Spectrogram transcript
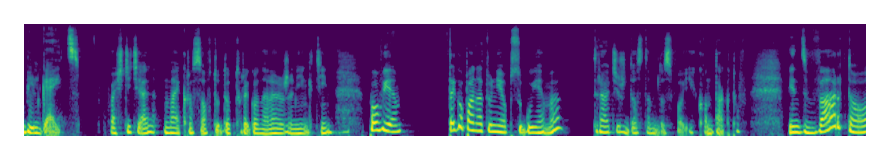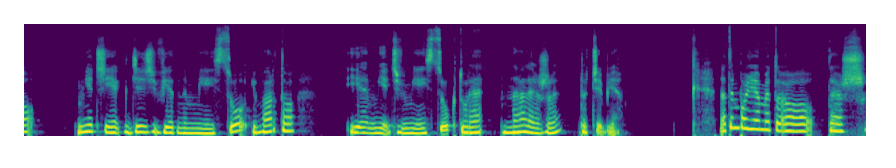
Bill Gates, właściciel Microsoftu, do którego należy LinkedIn, powie: Tego pana tu nie obsługujemy, tracisz dostęp do swoich kontaktów. Więc warto mieć je gdzieś w jednym miejscu i warto je mieć w miejscu, które należy do ciebie. Na tym poziomie to też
